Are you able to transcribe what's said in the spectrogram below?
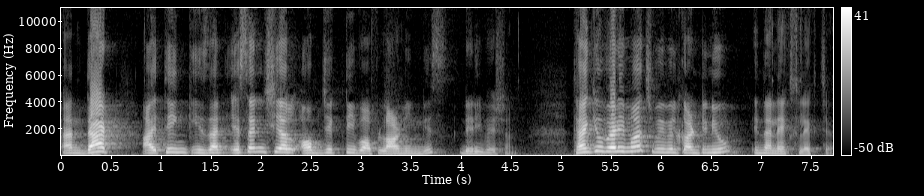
and that I think is an essential objective of learning this derivation. Thank you very much we will continue in the next lecture.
